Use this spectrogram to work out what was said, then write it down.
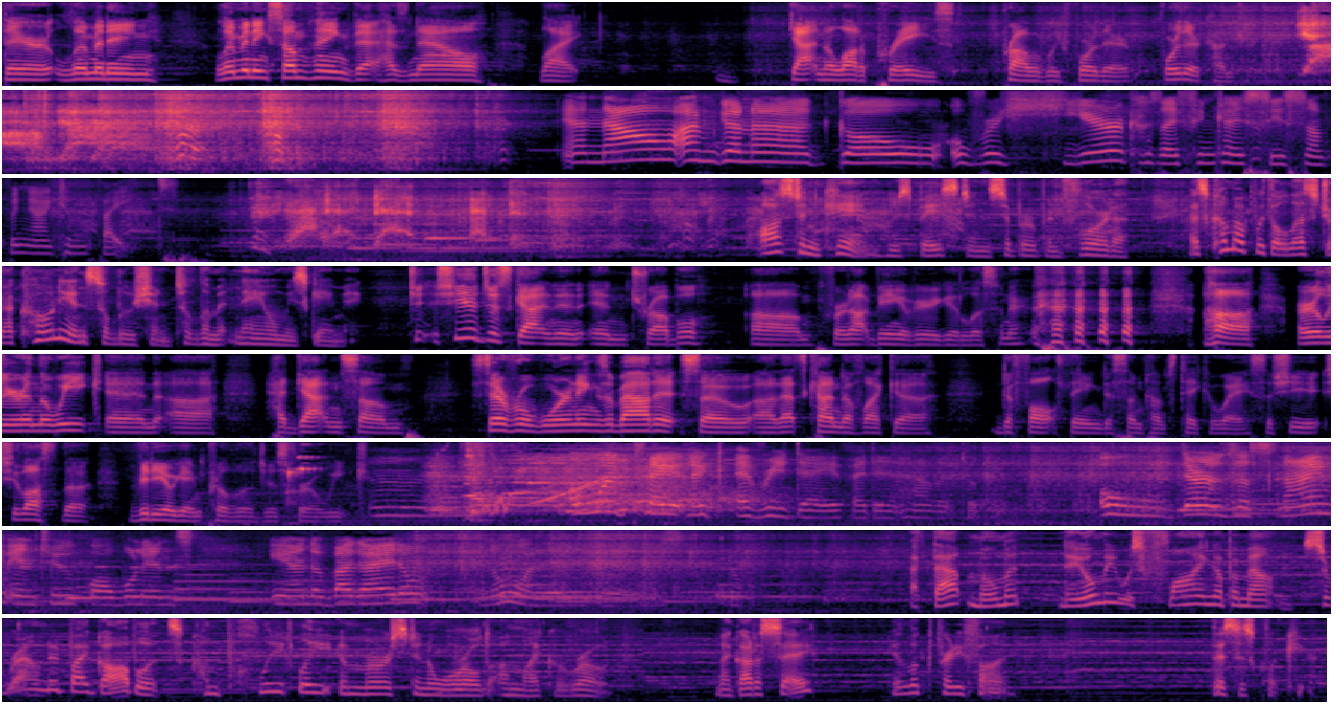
they're limiting limiting something that has now like gotten a lot of praise probably for their for their country. And now I'm gonna go over here because I think I see something I can fight. Austin King, who's based in suburban Florida, has come up with a less draconian solution to limit Naomi's gaming. She, she had just gotten in, in trouble um, for not being a very good listener uh, earlier in the week and uh, had gotten some several warnings about it. So uh, that's kind of like a default thing to sometimes take away. So she she lost the video game privileges for a week. Mm, I would play it like every day if I didn't have it. Okay. Oh, there's a slime and two goblins and a bug. I don't know what it is. At that moment, Naomi was flying up a mountain, surrounded by goblins, completely immersed in a world unlike her own. And I gotta say, it looked pretty fun. This is Click Here.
